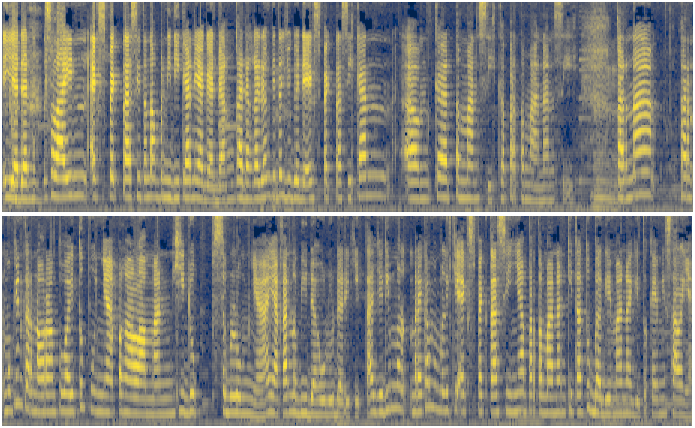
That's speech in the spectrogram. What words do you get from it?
iya dan selain ekspektasi tentang pendidikan ya gadang, kadang-kadang kita juga diekspektasikan um, ke teman sih, ke pertemanan sih, hmm. karena kar mungkin karena orang tua itu punya pengalaman hidup sebelumnya ya kan lebih dahulu dari kita jadi me mereka memiliki ekspektasinya pertemanan kita tuh bagaimana gitu. Kayak misalnya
